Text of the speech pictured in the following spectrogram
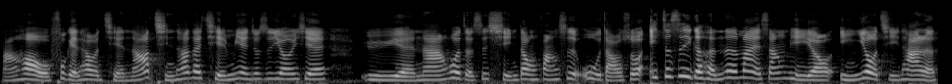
然后我付给他们钱，然后请他在前面就是用一些。语言啊，或者是行动方式误导说，哎、欸，这是一个很热卖的商品哟、喔，引诱其他人。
